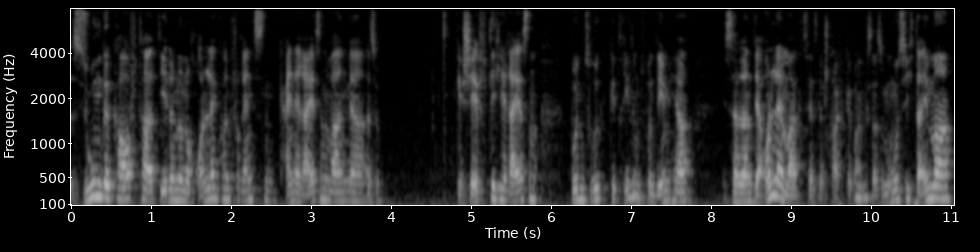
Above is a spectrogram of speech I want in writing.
Zoom gekauft hat, jeder nur noch Online-Konferenzen, keine Reisen waren mehr, also geschäftliche Reisen wurden zurückgedreht mhm. und von dem her ist halt dann der Online-Markt sehr, sehr stark gewachsen. Mhm. Also man muss sich da immer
